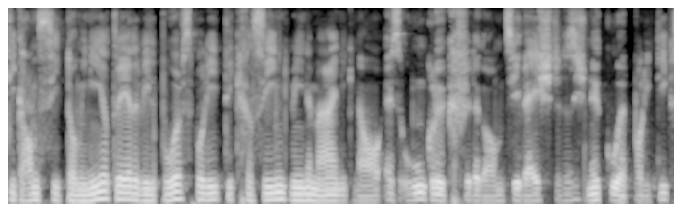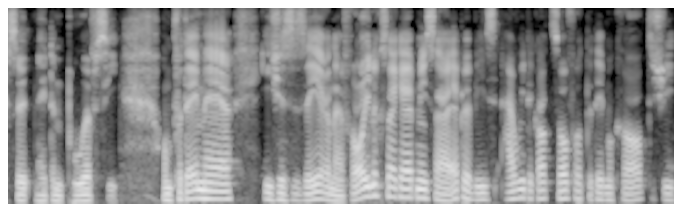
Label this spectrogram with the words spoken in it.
die ganze Zeit dominiert werden, weil Berufspolitiker sind meiner Meinung nach ein Unglück für den ganzen Westen. Das ist nicht gut. Politik sollte nicht ein Beruf sein. Und von dem her ist es ein sehr erfreuliches Ergebnis, eben, weil es auch wieder ganz sofort eine demokratische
